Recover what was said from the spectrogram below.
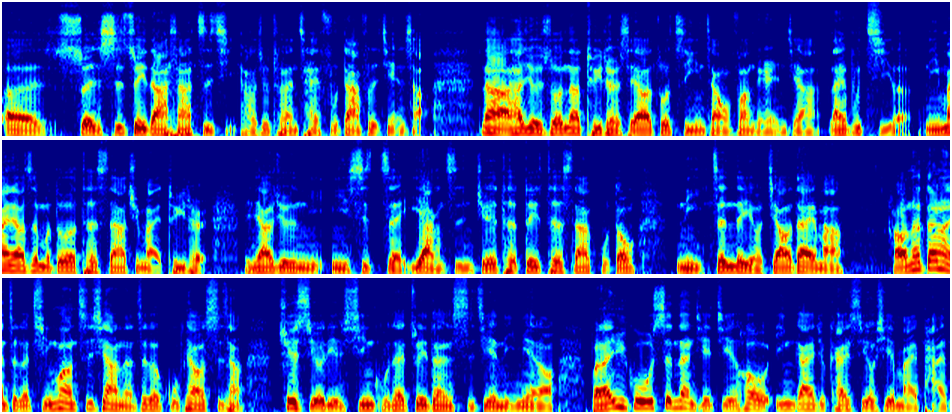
呃，损失最大是他自己，好，就突然财富大幅的减少。那他就是说，那 Twitter 谁要做执行长，我放给人家，来不及了。你卖掉这么多的特斯拉去买 Twitter，人家就是你，你是怎样子？你觉得特对特斯拉股东，你真的有交代吗？好，那当然，整个情况之下呢，这个股票市场确实有点辛苦，在这段时间里面哦，本来预估圣诞节节后应该就开始有些买盘，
